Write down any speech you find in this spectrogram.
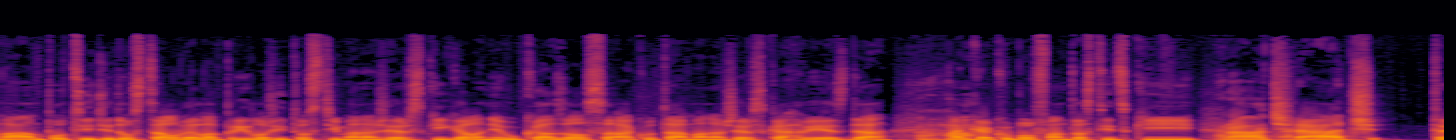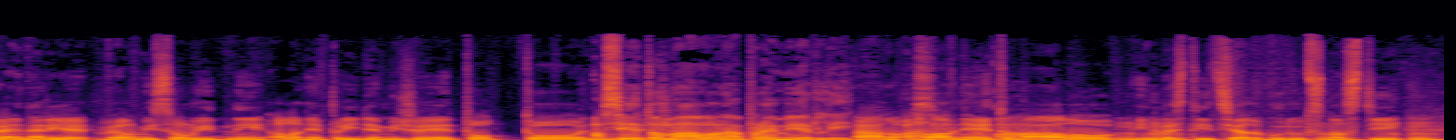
mám pocit, že dostal veľa príležitostí manažerských, ale neukázal sa ako tá manažerská hviezda, Aha. tak ako bol fantastický hráč. hráč. Tréner je veľmi solidný, ale nepríde mi, že je to to Asi niečo... je to málo na Premier League. Áno, a hlavne je to málo, málo uh-huh. investícia do budúcnosti. Uh-huh.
